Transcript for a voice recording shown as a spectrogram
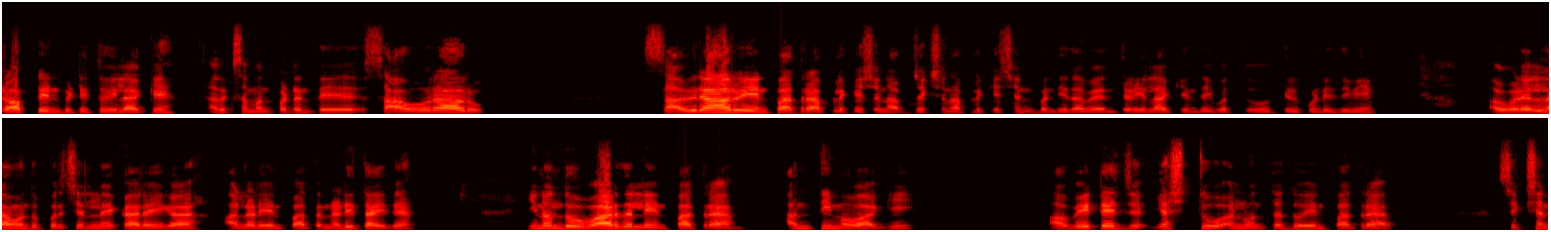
ಡ್ರಾಪ್ ಟೆನ್ ಬಿಟ್ಟಿತ್ತು ಇಲಾಖೆ. ಅದಕ್ಕೆ ಸಂಬಂಧಪಟ್ಟಂತೆ ಸಾವಿರಾರು ಸಾವಿರಾರು ಏನ್ ಪಾತ್ರ ಅಪ್ಲಿಕೇಶನ್ ಅಬ್ಜೆಕ್ಷನ್ ಅಪ್ಲಿಕೇಶನ್ ಬಂದಿದಾವೆ ಅಂತೇಳಿ ಇಲಾಖೆಯಿಂದ ಇವತ್ತು ತಿಳ್ಕೊಂಡಿದ್ದೀವಿ. ಅವುಗಳೆಲ್ಲ ಒಂದು ಪರಿಶೀಲನೆ ಕಾರ್ಯ ಈಗ ಆಲ್ರೆಡಿ ಏನ್ ಪಾತ್ರ ನಡೀತಾ ಇದೆ. ಇನ್ನೊಂದು ವಾರದಲ್ಲಿ ಏನ್ ಪಾತ್ರ ಅಂತಿಮವಾಗಿ ಆ ವೇಟೇಜ್ ಎಷ್ಟು ಅನ್ನುವಂಥದ್ದು ಏನ್ ಪಾತ್ರ ಶಿಕ್ಷಣ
